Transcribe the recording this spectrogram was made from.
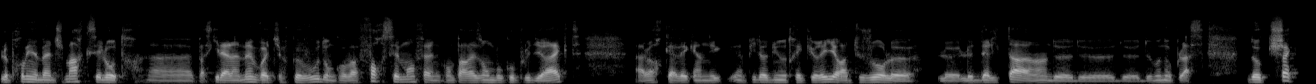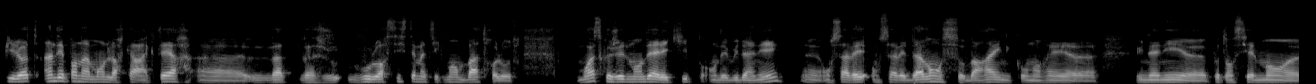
Le premier benchmark, c'est l'autre, euh, parce qu'il a la même voiture que vous, donc on va forcément faire une comparaison beaucoup plus directe. Alors qu'avec un, pilote d'une autre écurie, il y aura toujours le, delta hein, de, monoplace. Donc chaque pilote, indépendamment de leur caractère, va, vouloir systématiquement battre l'autre. Moi, ce que j'ai demandé à l'équipe en début d'année, euh, on savait, on savait d'avance au Bahreïn qu'on aurait euh, une année euh, potentiellement,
